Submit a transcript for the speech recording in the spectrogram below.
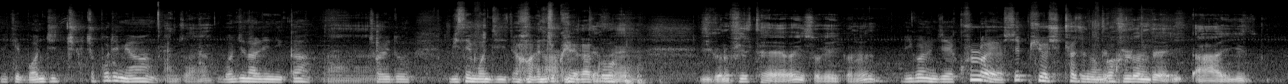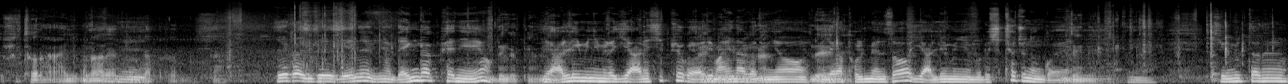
이렇게 먼지 쭉쭉 뿌리면 안 좋아요. 먼지 날리니까 저희도 미세먼지 좀 안 좋고 아. 때문에 이거는 필터예요. 이 속에 이거는. 이거는 이제 쿨러예요. CPU 근데 거. 쿨러인데 이- 아 이게 필터는 아니구나. 내가 네. 좀 나쁘다. 얘가 이게 얘는 그냥 냉각 팬이에요. 냉각팬. 이 알루미늄이라 이 안에 CPU가 열이 많이 나거든요. 네. 얘가 돌면서 이 알루미늄으로 식혀주는 거예요. 네네. 예. 지금 일단은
